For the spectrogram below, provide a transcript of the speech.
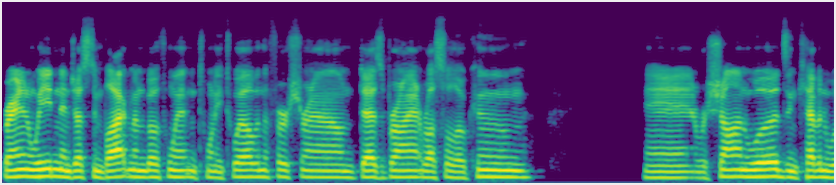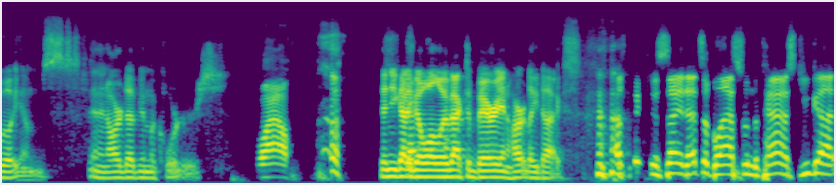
Brandon Weeden and Justin Blackmon both went in 2012 in the first round. Dez Bryant, Russell Okung, and Rashaun Woods and Kevin Williams and R.W. McQuarters. Wow. then you got to go all the way back to Barry and Hart Lee Dykes. I was going to say that's a blast from the past. You got,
